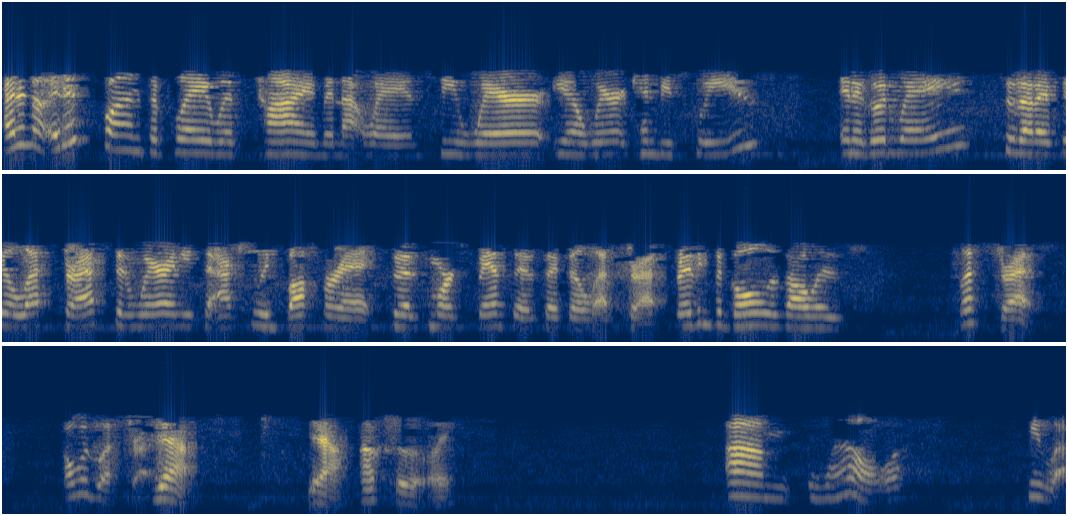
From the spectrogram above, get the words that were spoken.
I don't know, it is fun to play with time in that way and see where you know, where it can be squeezed in a good way so that I feel less stressed and where I need to actually buffer it so that it's more expansive so I feel less stressed. But I think the goal is always less stress. Always less stress. Yeah. Yeah, absolutely. Um, well, Mila,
